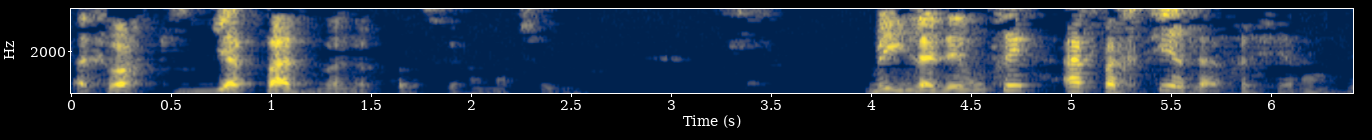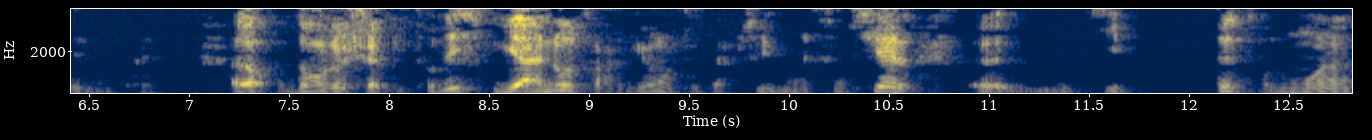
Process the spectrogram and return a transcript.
à savoir qu'il n'y a pas de monopole sur un marché libre. Mais il l'a démontré à partir de la préférence démontrée. Alors, dans le chapitre 10, il y a un autre argument qui est absolument essentiel, euh, qui est peut-être moins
